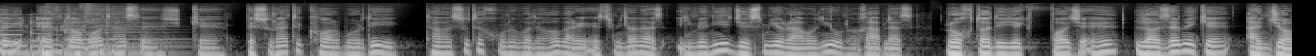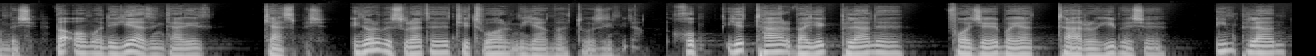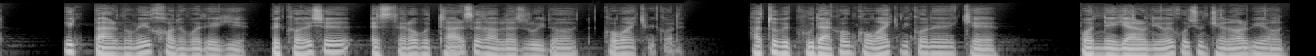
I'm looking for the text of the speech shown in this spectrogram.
سری اقدامات هستش که به صورت کاربردی توسط خانواده ها برای اطمینان از ایمنی جسمی و روانی اونها قبل از رخداد یک فاجعه لازمه که انجام بشه و آمادگی از این طریق کسب بشه. اینا رو به صورت تیتروار میگم و توضیح میدم. خب یه تر و یک پلن فاجعه باید طراحی بشه. این پلن یک برنامه خانوادگیه. به کاهش استراب و ترس قبل از رویداد کمک می‌کنه. حتی به کودکان کمک می‌کنه که با نگرانی های خودشون کنار بیان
